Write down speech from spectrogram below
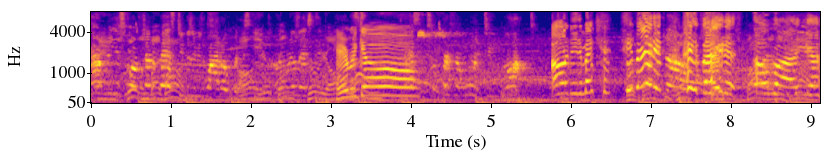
Kyrie? and It's what I'm stolen to pass to because he was wide open. Oh, here comes. Curry. Here we alone. go. Pass the person I wanted to. Blocked. Oh, did he make it? He made it! He made it! Oh my god!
